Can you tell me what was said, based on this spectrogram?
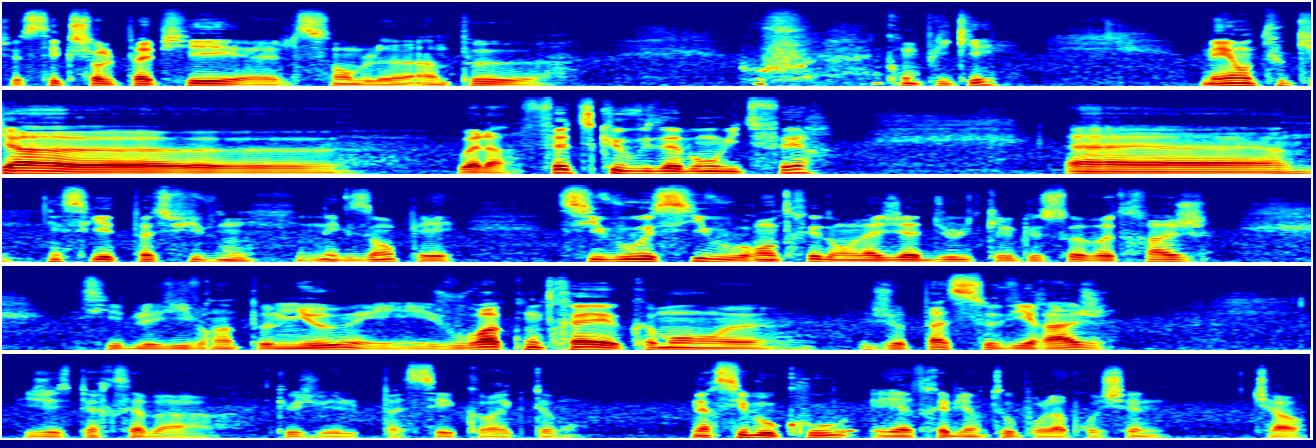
Je sais que sur le papier, elle semble un peu compliquée. Mais en tout cas, euh, voilà, faites ce que vous avez envie de faire. Euh, essayez de ne pas suivre mon exemple. Et si vous aussi vous rentrez dans l'âge adulte, quel que soit votre âge, essayez de le vivre un peu mieux. Et je vous raconterai comment euh, je passe ce virage. Et j'espère que ça va, que je vais le passer correctement. Merci beaucoup et à très bientôt pour la prochaine. Ciao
